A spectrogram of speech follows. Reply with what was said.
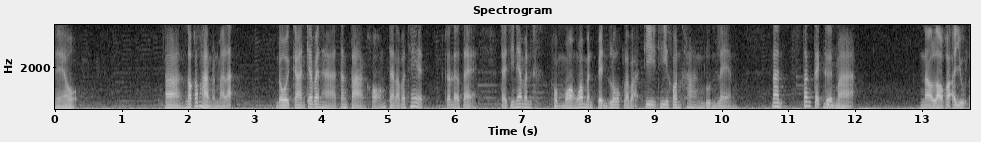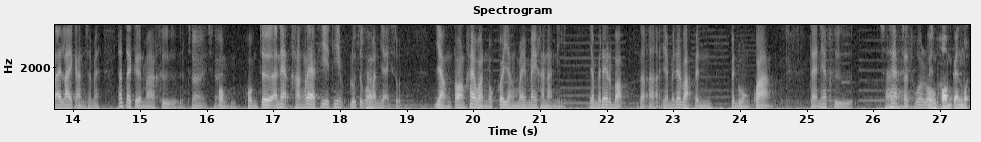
แล้วอ่าเราก็ผ่านมันมาละ โดยการแก้ปัญหาต่างๆ ของแต่ละประเทศก็แล้วแต่ แต่ที่เนี้ยมันผมมองว่ามันเป็นโรคระบาดที่ที่ค่อนข้างรุนแรงนั่นตั้งแต่เกิดมา เราเราก็อายุไล่ๆกันใช่ไหมตั้งแต่เกิดมาคือใช่ใช่ผมผมเจออันเนี้ยครั้งแรกที่ที่รู้สึกว่าครับมันใหญ่สุด อย่างตอนไข้หวัดนกก็ยังไม่ไม่ขนาดนี้ ยังไม่ได้ระบาดเอ่อยังไม่ได้ระบาดเป็นเป็นวงกว้าง แต่เนี่ยคือใช่แทบจะทั่วโลกเป็นพร้อมกันหมด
